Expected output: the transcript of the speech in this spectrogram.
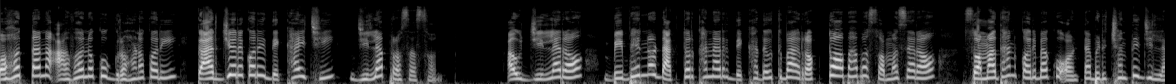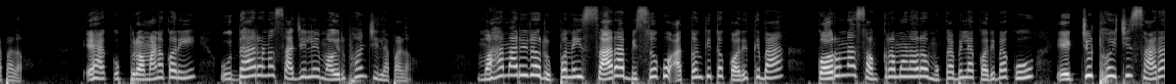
ମହତ୍ତାନ ଆହ୍ୱାନକୁ ଗ୍ରହଣ କରି କାର୍ଯ୍ୟରେ କରି ଦେଖାଇଛି ଜିଲ୍ଲା ପ୍ରଶାସନ। ଆଉ ଜିଲ୍ଲାର ବିଭିନ୍ନ ଡାକ୍ତରଖାନାରେ ଦେଖାଦେଉଥିବା ରକ୍ତ ଅଭାବ ସମସ୍ୟାର ସମାଧାନ କରିବାକୁ ଅଣ୍ଟା ଭିଡ଼ିଛନ୍ତି ଜିଲ୍ଲାପାଳ। ଏହାକୁ ପ୍ରମାଣ କରି ଉଦାହରଣ ସାଜିଲେ ମୟୂରଭଞ୍ଜ ଜିଲ୍ଲାପାଳ। ମହାମାରୀର ରୂପ ନେଇ ସାରା ବିଶ୍ୱକୁ ଆତଙ୍କିତ କରିଥିବା କରୋନା ସଂକ୍ରମଣର ମୁକାବିଲା କରିବାକୁ ଏକଜୁଟ ହୋଇଛି ସାରା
